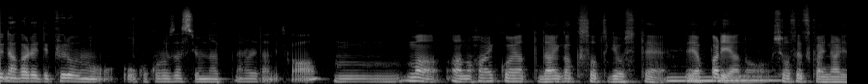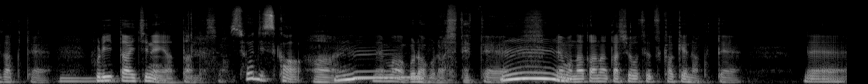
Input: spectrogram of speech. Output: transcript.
う流れでプロのを志すようにななられたんですか？うんまああの俳句をやって大学卒業してでやっぱりあの小説家になりたくてフリーター1年やったんですよ。そうですか、はい、でまあブラブラしててでもなかなか小説書けなくて。で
